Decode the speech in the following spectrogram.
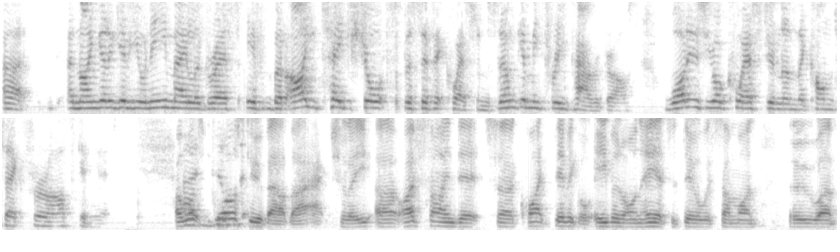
uh, and I'm going to give you an email address if but I take short specific questions. Don't give me three paragraphs. What is your question and the context for asking it? I wanted uh, to ask you about that actually. Uh, I find it uh, quite difficult even on here to deal with someone who uh,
